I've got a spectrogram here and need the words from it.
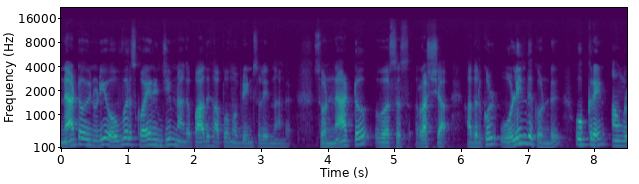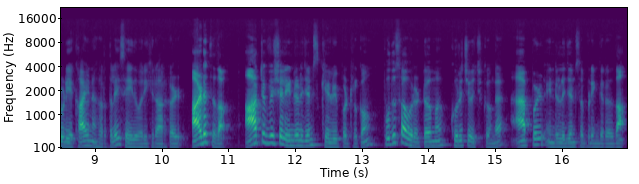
நேட்டோவினுடைய ஒவ்வொரு ஸ்கொயர் இன்ச்சையும் நாங்கள் பாதுகாப்போம் அப்படின்னு சொல்லியிருந்தாங்க. So NATO versus Russia. அதற்குள் ஒளிந்து கொண்டு உக்ரைன் அவங்களுடைய காய் நகரத்தில் செய்து வருகிறார்கள். அடுத்ததாக ஆர்டிஃபிஷியல் இன்டெலிஜென்ஸ் கேள்விப்பட்டிருக்கோம். புதுசாக ஒரு டேர்மை குறித்து வச்சுக்கோங்க. ஆப்பிள் இன்டெலிஜென்ஸ் அப்படிங்கிறது தான்.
